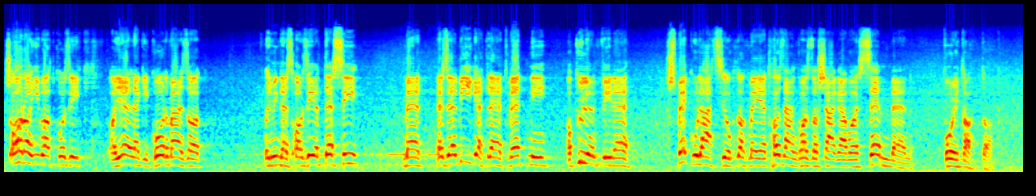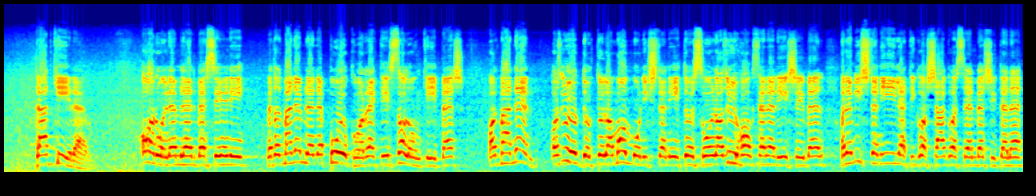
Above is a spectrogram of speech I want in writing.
És arra hivatkozik a jellegi kormányzat, hogy mindez azért teszi, mert ezzel véget lehet vetni a különféle spekulációknak, melyet hazánk gazdaságával szemben folytattak. Tehát kérem, arról nem lehet beszélni, mert az már nem lenne polkorrekt és szalonképes, az már nem az ördögtől, a mammon istenétől szólna az ő hangszerelésében, hanem isteni életigassággal szembesítene,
